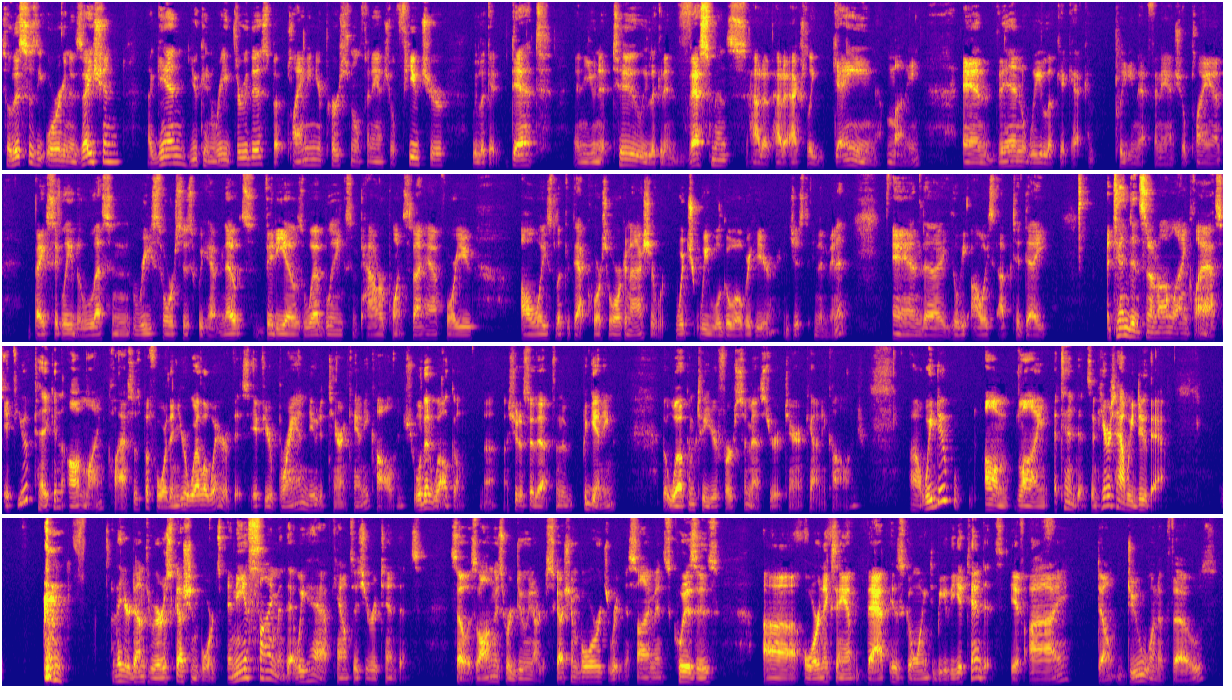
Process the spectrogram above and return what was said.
So this is the organization. Again, you can read through this, but planning your personal financial future, we look at debt, in Unit 2, we look at investments, how to, how to actually gain money. And then we look at completing that financial plan. Basically, the lesson resources, we have notes, videos, web links, and PowerPoints that I have for you. Always look at that course organizer, which we will go over here in just in a minute. And uh, you'll be always up to date Attendance in an online class. If you have taken online classes before, then you're well aware of this. If you're brand new to Tarrant County College, well then welcome. Uh, I should have said that from the beginning, but welcome to your first semester at Tarrant County College. Uh, we do online attendance, and here's how we do that. they are done through our discussion boards. Any assignment that we have counts as your attendance. So as long as we're doing our discussion boards, written assignments, quizzes, uh, or an exam, that is going to be the attendance. If I don't do one of those,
